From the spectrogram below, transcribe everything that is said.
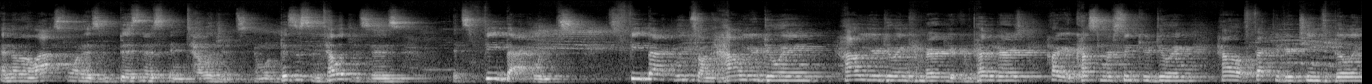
And then the last one is business intelligence. And what business intelligence is, it's feedback loops. It's feedback loops on how you're doing, how you're doing compared to your competitors, how your customers think you're doing, how effective your team's building.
